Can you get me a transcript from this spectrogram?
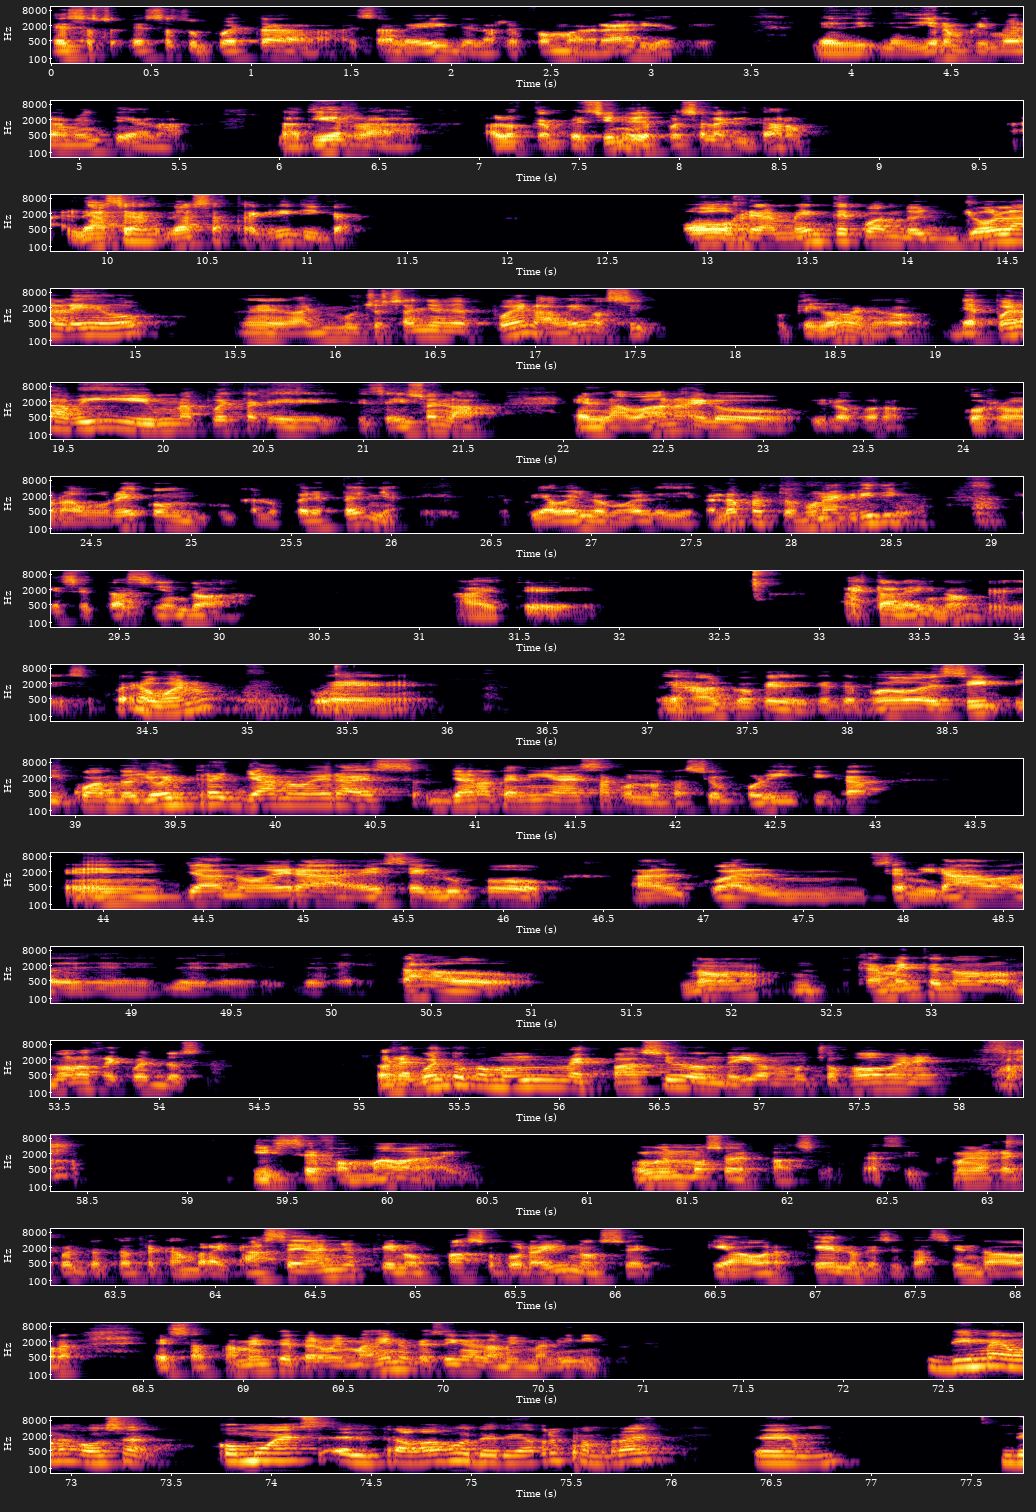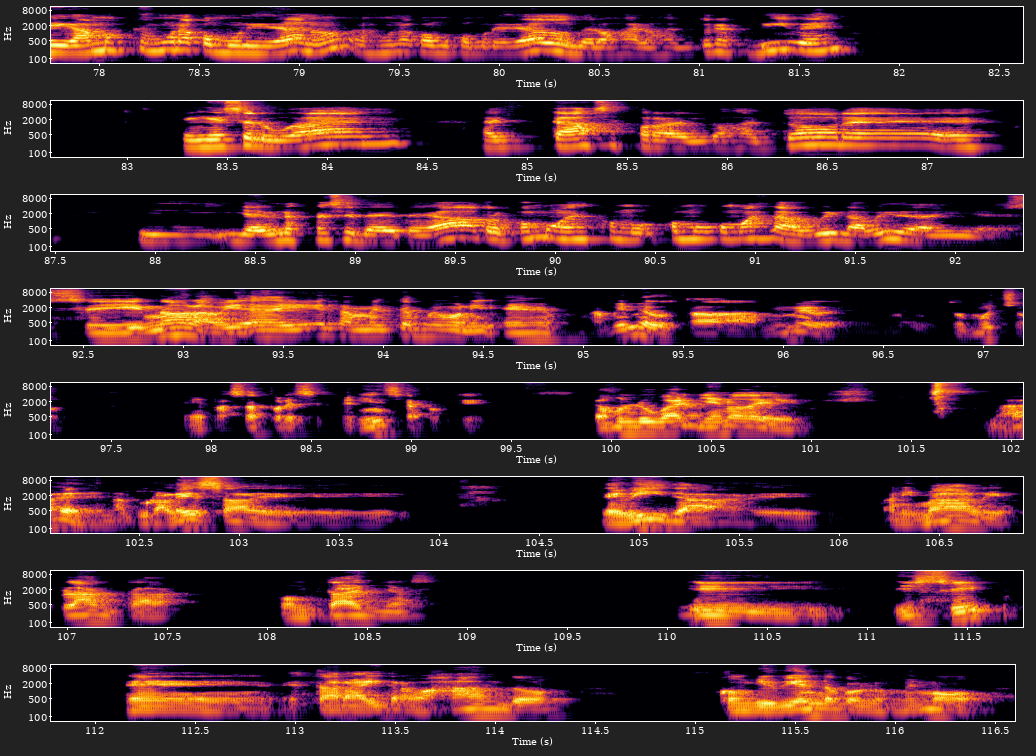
esa, esa, supuesta, esa ley de la reforma agraria que le, le dieron primeramente a la, la, tierra a los campesinos y después se la quitaron. Le hace, le hace hasta crítica. O realmente cuando yo la leo, eh, muchos años después la veo así. Porque yo, después la vi en una apuesta que, se hizo en La, en la Habana y lo, y lo corroboré con, con Carlos Pérez Peña, que, fui a verlo con él. Le dije, Carlos, pero esto es una crítica que se está haciendo a, a este, a esta ley, ¿no? Pero bueno, eh, es algo que, que, te puedo decir. Y cuando yo entré ya no era eso, ya no tenía esa connotación política, eh, ya no era ese grupo al cual se miraba desde, desde, el Estado no, no, realmente no, no lo recuerdo así. Lo recuerdo como un espacio donde iban muchos jóvenes y se formaban ahí. Un hermoso espacio, así como yo recuerdo el Teatro Cambrai. Hace años que no paso por ahí, no sé qué, ahora, qué es lo que se está haciendo ahora exactamente, pero me imagino que sigan la misma línea. Dime una cosa, ¿cómo es el trabajo de Teatro Cambrai? Em, digamos que es una comunidad, ¿no? Es una comunidad donde los, los actores viven en ese lugar, hay casas para los actores y, hay una especie de teatro. ¿Cómo es, cómo, cómo, cómo es la, la vida ahí? Sí, no, la vida ahí realmente es muy bonita. Eh, a mí me gustaba, a mí me, me gustó mucho eh, pasar por esa experiencia porque es un lugar lleno de, de naturaleza, de, de vida, de animales, plantas, montañas. Y, y sí, eh, estar ahí trabajando, conviviendo con los mismos,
